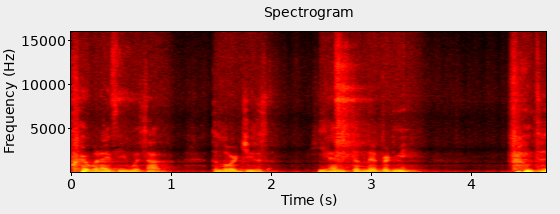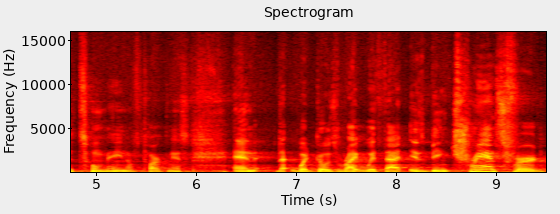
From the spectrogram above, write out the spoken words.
Where would I be without the Lord Jesus? He has delivered me from the domain of darkness. And that, what goes right with that is being transferred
